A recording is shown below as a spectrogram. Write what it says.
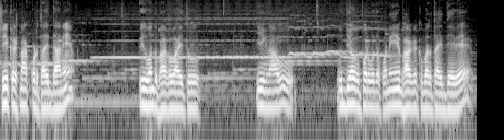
ಶ್ರೀಕೃಷ್ಣ ಕೊಡ್ತಾ ಇದ್ದಾನೆ. ಇದು ಒಂದು ಭಾಗವಾಯಿತು. ಈಗ ನಾವು ಉದ್ಯೋಗ ಪರ್ವದ ಕೊನೆಯ ಭಾಗಕ್ಕೆ ಬರ್ತಾ ಇದ್ದೇವೆ.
